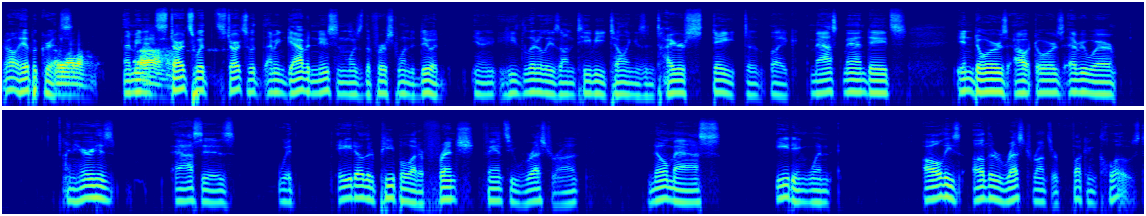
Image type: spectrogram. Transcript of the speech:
They're all hypocrites. Oh, I mean, Ah. it starts with starts with. I mean, Gavin Newsom was the first one to do it. You know, he literally is on TV telling his entire state to like mask mandates, indoors, outdoors, everywhere. And here his ass is with eight other people at a French fancy restaurant, no masks, eating when all these other restaurants are fucking closed.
